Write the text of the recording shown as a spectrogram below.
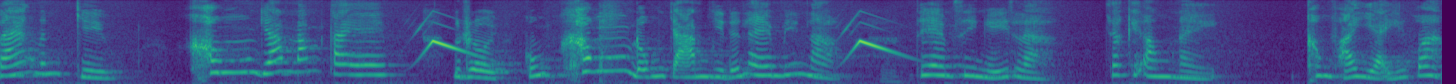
sáng đến chiều không dám nắm tay em. Rồi cũng không đụng chạm gì đến em thế nào. Thế em suy nghĩ là chắc cái ông này không phải vậy quá.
